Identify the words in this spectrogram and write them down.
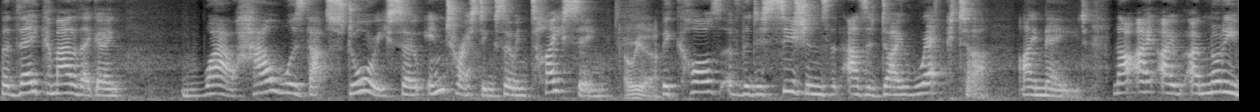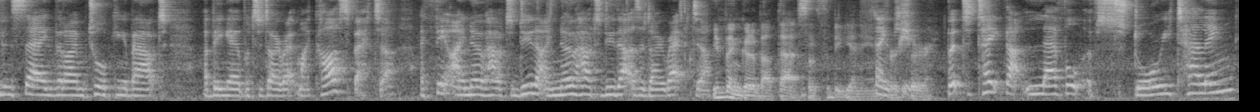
But they come out of there going, wow, how was that story so interesting, so enticing? oh yeah because of the decisions that as a director I made. Now, I, I, I'm not even saying that I'm talking about being able to direct my cast better. I think I know how to do that. I know how to do that as a director. you've been good about that since the beginning Thank for you. sure But to take that level of storytelling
